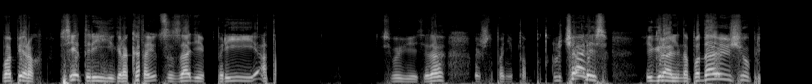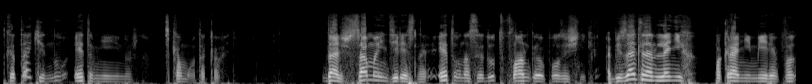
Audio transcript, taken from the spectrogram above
Во-первых, все три игрока остаются сзади при атаке. То есть вы видите, да? Чтобы они там подключались, играли нападающего при атаке. Но это мне не нужно. С кому атаковать. Дальше, самое интересное. Это у нас идут фланговые полузащитники. Обязательно для них, по крайней мере, в, э,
